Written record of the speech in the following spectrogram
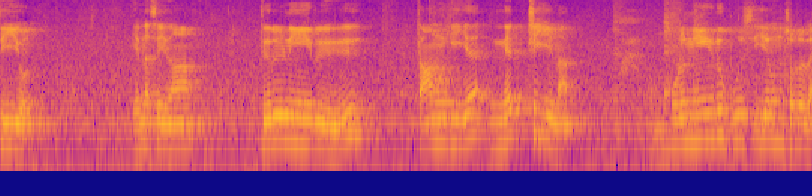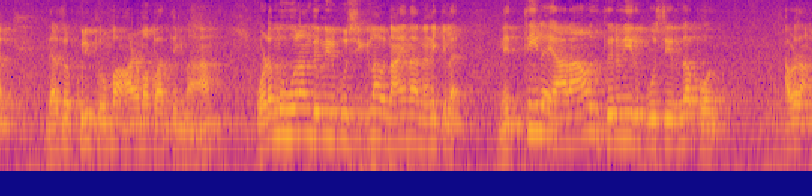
தீயோன். என்ன செய்தான்? திருநீரு தாங்கிய நெற்றியினார் முழுநீரு பூசியவன்னு சொல்லலை. இந்த இடத்துல குறிப்பு ரொம்ப ஆழமாக பார்த்தீங்கன்னா உடம்பு பூரா திருநீர் பூசிக்கலாம் அவர் நாயனார் நினைக்கல. நெத்தியில் யாராவது திருநீர் பூசியிருந்தால் போதும். அவ்வளோதான்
